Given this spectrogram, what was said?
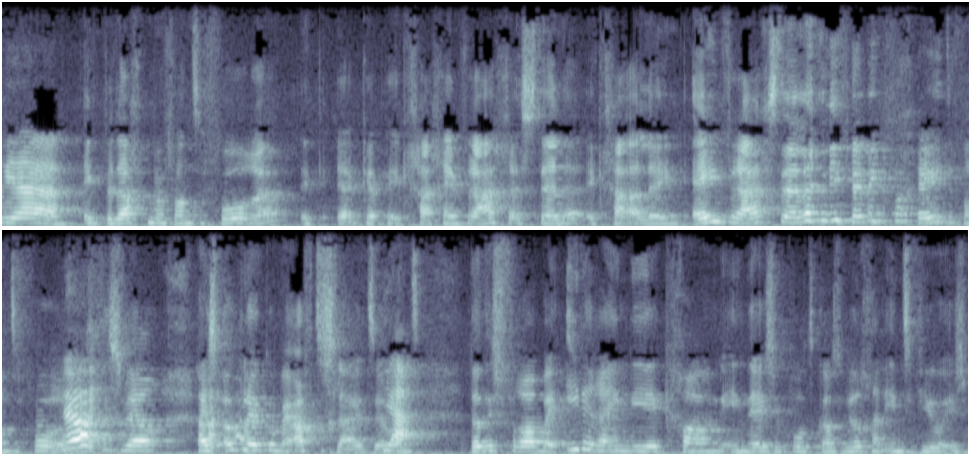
Ja. Ik bedacht me van tevoren. Ik, ik, heb, ik ga geen vragen stellen. Ik ga alleen één vraag stellen. En die ben ik vergeten van tevoren. Ja. Dat is wel, hij is ook leuk om mee af te sluiten. Ja. Want dat is vooral bij iedereen die ik gewoon in deze podcast wil gaan interviewen. Is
